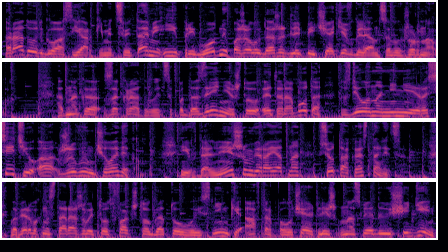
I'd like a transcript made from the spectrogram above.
радуют глаз яркими цветами и пригодны, пожалуй, даже для печати в глянцевых журналах. Однако закрадывается подозрение, что эта работа сделана не нейросетью, а живым человеком. И в дальнейшем, вероятно, все так и останется. Во-первых, настораживает тот факт, что готовые снимки автор получает лишь на следующий день,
